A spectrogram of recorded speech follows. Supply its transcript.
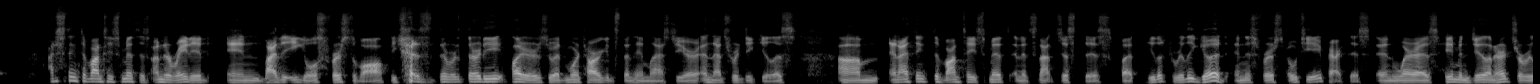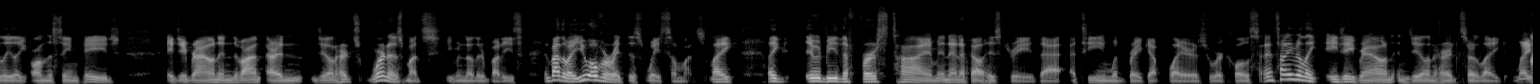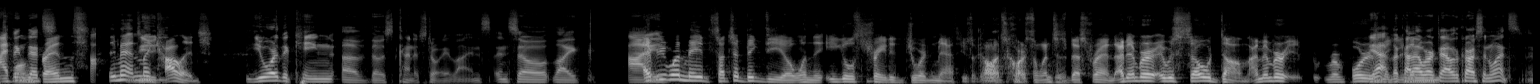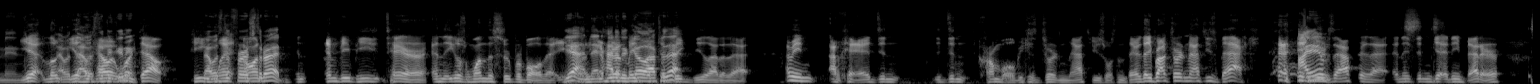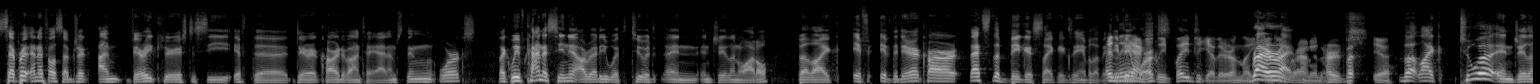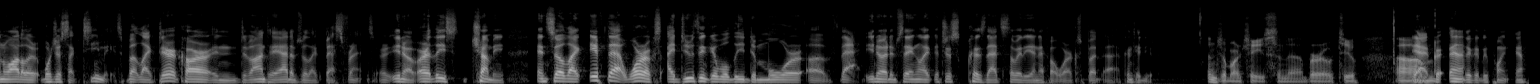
I just think DeVonta Smith is underrated and by the Eagles, first of all, because there were 38 players who had more targets than him last year, and that's ridiculous. Um, and I think DeVonta Smith, and it's not just this, but he looked really good in his first OTA practice. And whereas him and Jalen Hurts are really like on the same page, AJ Brown and Devon and Jalen Hurts weren't as much, even though they're buddies. And by the way, you overrate this way so much. Like, like it would be the first time in NFL history that a team would break up players who are close. And it's not even like AJ Brown and Jalen Hurts are like lifelong friends. Uh, they met in like college. You are the king of those kind of storylines, and so like I, Everyone made such a big deal when the Eagles traded Jordan Matthews. Like, oh, it's Carson Wentz's best friend. I remember it was so dumb. I remember reporters. Yeah, look how that worked out with Carson Wentz. I mean, yeah, look, that, yeah, that look how it worked out. He that was the first thread. An MVP tear, and the Eagles won the Super Bowl that year. Yeah, like, and then how did it go after that? Big deal out of that. I mean, okay, it didn't it didn't crumble because Jordan Matthews wasn't there. They brought Jordan Matthews back years am, after that, and it didn't get any better. Separate NFL subject. I'm very curious to see if the Derek Carr Davante Adams thing works. Like we've kind of seen it already with Tua and, and Jaylen Waddle, but like if if the Derek Carr, that's the biggest like example of it. And if they it actually works, played together, unlike right, AJ right, Brown and Hurts. But yeah, but like Tua and Jaylen Waddle were just like teammates. But like Derek Carr and Davante Adams are like best friends, or you know, or at least chummy. And so like if that works, I do think it will lead to more of that. You know what I'm saying? Like just because that's the way the NFL works. But uh, continue. And Ja'Marr Chase and uh, Burrow too. Um, yeah, another good point. Yeah.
